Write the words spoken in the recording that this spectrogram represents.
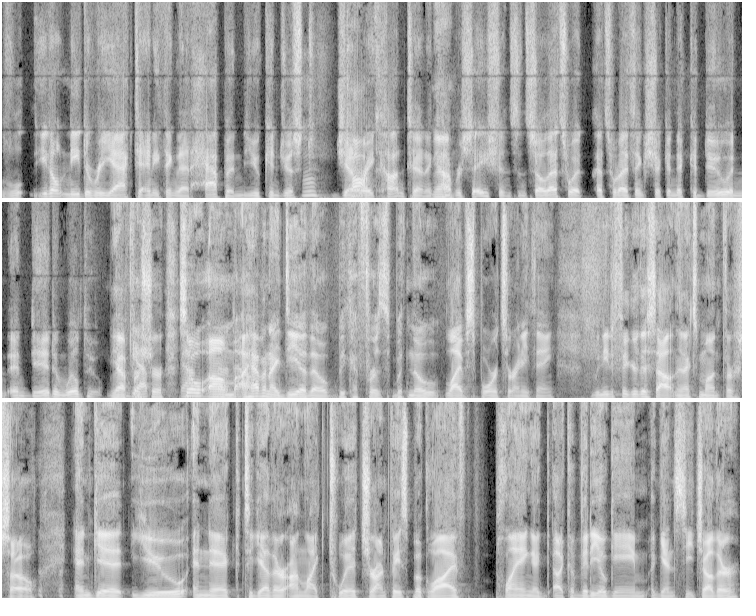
you don't need to react to anything that happened. You can just generate Talk. content and Yeah. conversations. And so that's what that's what I think Schick and Nick could do and, and did and will do. Yeah, for Yep. sure. Yeah, So, um. I have an idea though, because for, with no live sports or anything, we need to figure this out in the next month or so, and get you and Nick together on like Twitch or on Facebook Live, playing a, like a video game against each other.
